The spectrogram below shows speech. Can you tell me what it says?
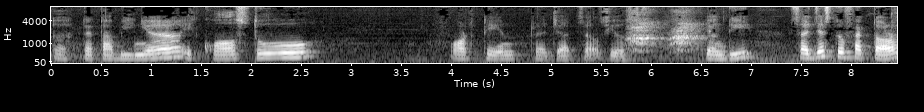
nah, theta b nya equals to 14 derajat celcius. Yang di suggest to factor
